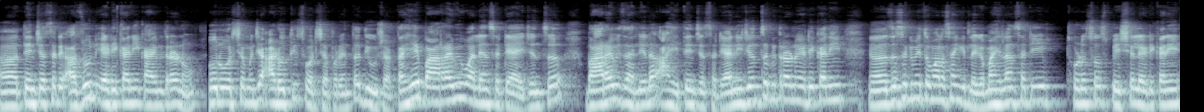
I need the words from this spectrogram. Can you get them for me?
त्यांच्यासाठी अजून या ठिकाणी काय मित्रांनो? दोन वर्ष म्हणजे अडोतीस वर्षापर्यंत देऊ शकता. हे बारावी वाल्यांसाठी आहे. ज्यांचं बारावी झालेलं आहे त्यांच्यासाठी. आणि ज्यांचं मित्रांनो या ठिकाणी ठिकाणी जसं की मी तुम्हाला सांगितलं की महिलांसाठी थोडंसं स्पेशल या ठिकाणी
